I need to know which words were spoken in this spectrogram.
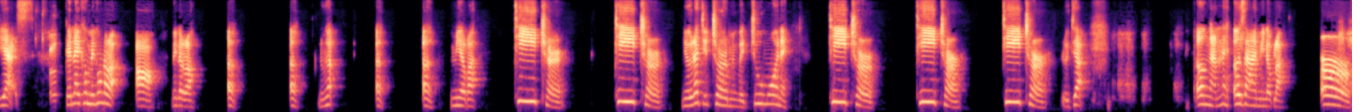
Yes. Cái này không mình không đọc là à, mình đọc là ờ ờ đúng ạ. Ờ ờ mình đọc là teacher. Teacher. Nhớ là chữ cher mình phải chu môi này. Teacher. Teacher. Teacher. Được chưa? Ơ ngắn này, ơ dài mình đọc là er,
